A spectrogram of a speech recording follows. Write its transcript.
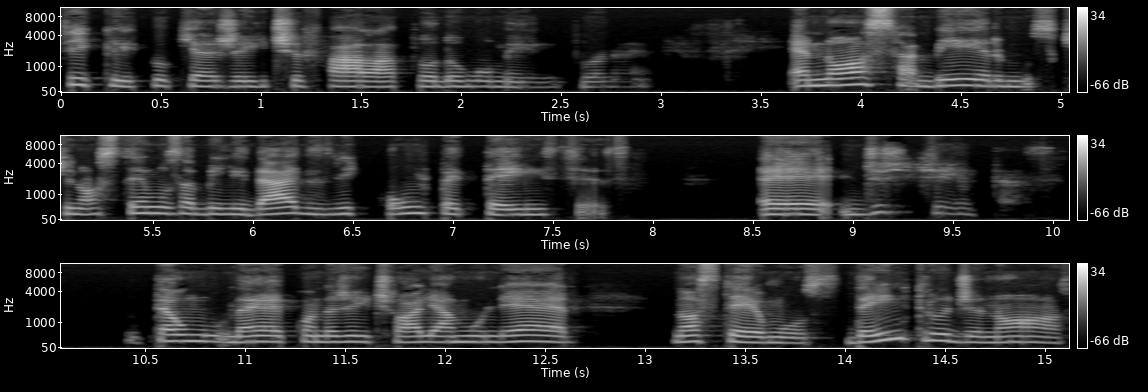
cíclico que a gente fala a todo momento, né? é nós sabermos que nós temos habilidades e competências é, distintas. Então, né, quando a gente olha a mulher, nós temos dentro de nós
